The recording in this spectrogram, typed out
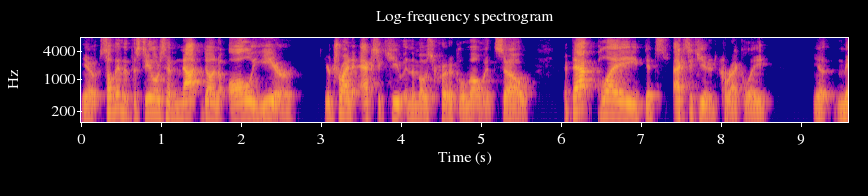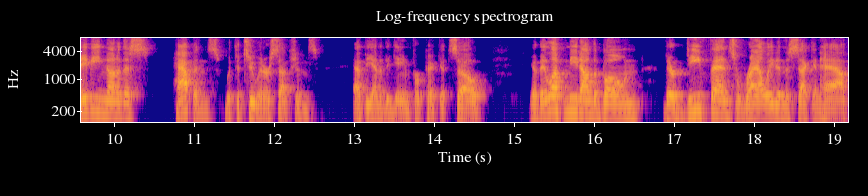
You know, something that the Steelers have not done all year. You're trying to execute in the most critical moment. So, if that play gets executed correctly, you know, maybe none of this happens with the two interceptions at the end of the game for Pickett. So, you know, they left meat on the bone. Their defense rallied in the second half,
